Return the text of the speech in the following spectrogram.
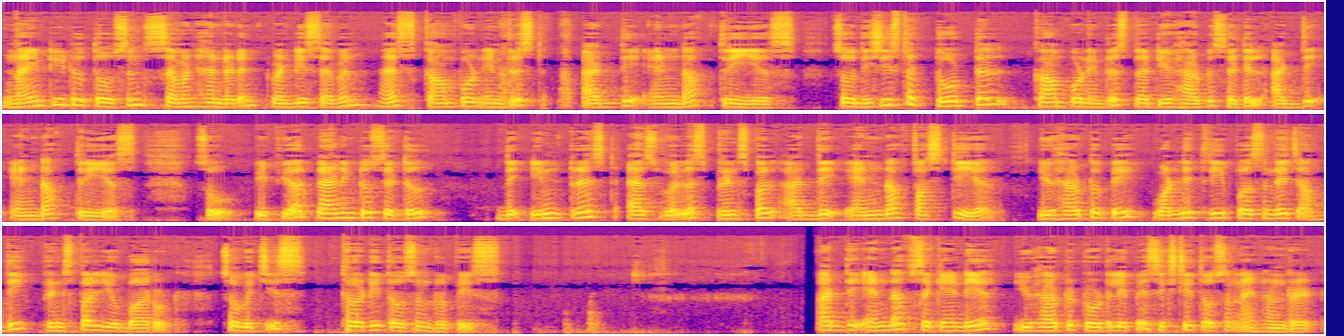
92,727 as compound interest at the end of 3 years. So this is the total compound interest that you have to settle at the end of 3 years. So if you are planning to settle the interest as well as principal at the end of first year, you have to pay only 3 percentage of the principal you borrowed. So which is 30,000 rupees. At the end of second year, you have to totally pay 60,900.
